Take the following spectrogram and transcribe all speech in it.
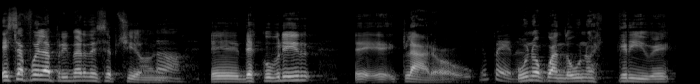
esa fue la primera decepción. Ah. Eh, descubrir, eh, claro, Qué pena. uno cuando uno escribe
